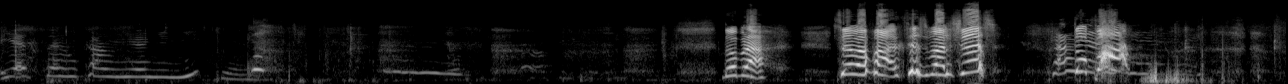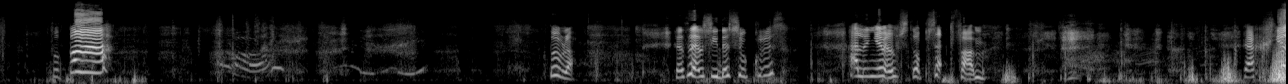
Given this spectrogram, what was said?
Jestem kamiennikiem. Dobra, Seba, chcesz walczyć? To pa! To pa! Dobra, ja teraz idę się ukryć, ale nie wiem, czy to przetrwam. Jak, nie,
